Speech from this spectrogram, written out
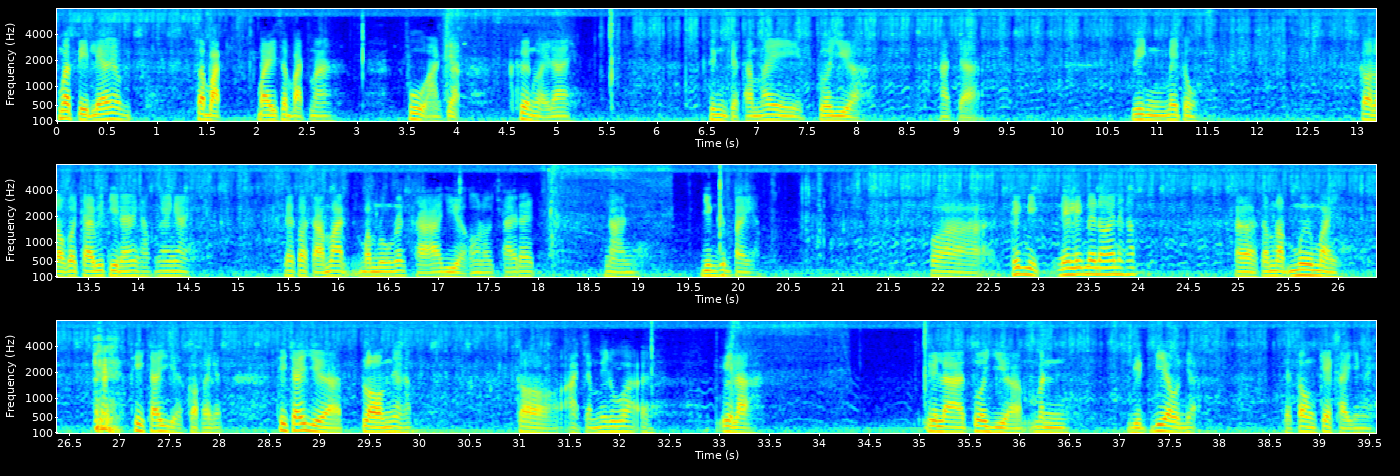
เมื่อติดแล้วสะบัดใบสะบัดมา ผู้อาจจะเคลื่อนไหวได้ ซึ่งจะทำให้ตัวเหยื่ออาจจะวิ่งไม่ตรง ก็เราก็ใช้วิธีนั้นครับง่าย ๆ แล้วก็สามารถบำรุงรักษาเหยื่อของเราใช้ได้นานยิ่งขึ้นไปครับ เพราะว่าเทคนิคเล็กๆน้อยๆนะครับสำหรับมือใหม่ ที่ใช้เหยื่อกอไฟครับที่ใช้เหยื่อปลอมเนี่ยครับ ก็อาจจะไม่รู้ว่า เออเวลา เวลาตัวเหยื่อมันบิดเบี้ยวเนี่ย จะต้องแก้ไขยังไง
